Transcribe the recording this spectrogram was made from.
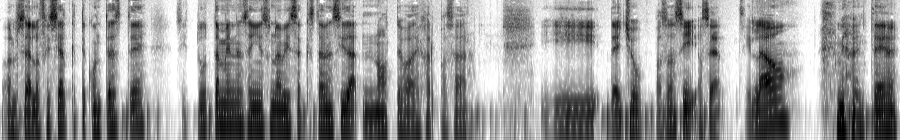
O sea, el oficial que te conteste, si tú también le enseñas una visa que está vencida, no te va a dejar pasar. Y de hecho pasó así. O sea, si Lao me aventé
